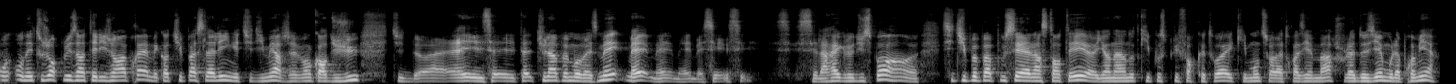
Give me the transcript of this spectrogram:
on, on, est toujours plus intelligent après, mais quand tu passes la ligne et tu dis merde, j'avais encore du jus tu, tu l'as un peu mauvaise. Mais, mais, mais, mais, mais c'est, c'est la règle du sport. Hein. Si tu peux pas pousser à l'instant T, il euh, y en a un autre qui pousse plus fort que toi et qui monte sur la troisième marche ou la deuxième ou la première.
